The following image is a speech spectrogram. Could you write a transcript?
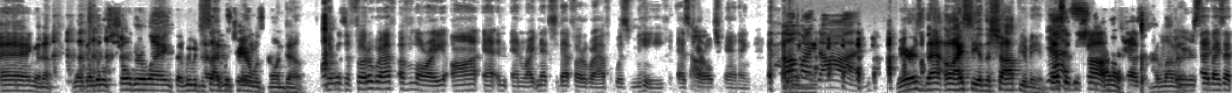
bang and a like a little shoulder length, and we would decide which hair was going down. There was a photograph of Laurie on, and, and right next to that photograph was me as Carol Channing. Oh my God. Where is that? Oh, I see. In the shop, you mean? Yes, in the shop. Oh, yes, I love it. we were side by side.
